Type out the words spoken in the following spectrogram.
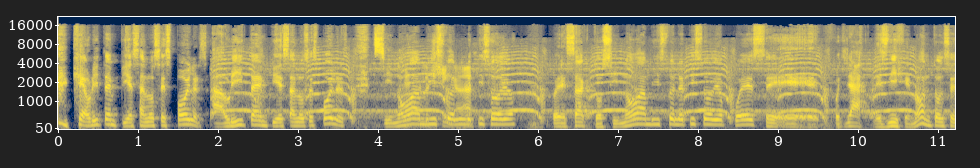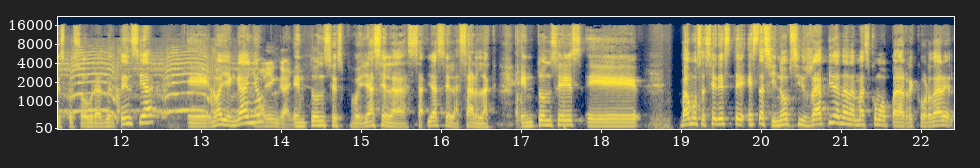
que ahorita empiezan los spoilers, ahorita empiezan los spoilers si no han visto el episodio, pues exacto, si no han visto el episodio, pues, eh, pues ya les dije, ¿no? Entonces, pues sobre advertencia, eh, no hay engaño. Entonces, pues ya se la, ya se la Sarlac. Entonces, eh, vamos a hacer este, esta sinopsis rápida, nada más como para recordar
